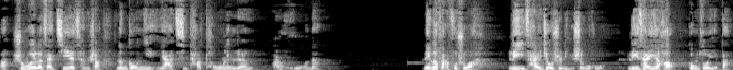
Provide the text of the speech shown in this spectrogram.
啊，是为了在阶层上能够碾压其他同龄人而活呢？力哥反复说啊，理财就是理生活，理财也好，工作也罢，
